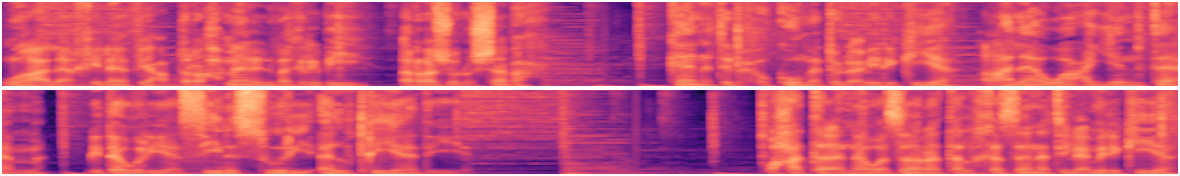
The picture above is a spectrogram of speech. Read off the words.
وعلى خلاف عبد الرحمن المغربي الرجل الشبح كانت الحكومة الأمريكية على وعي تام بدور ياسين السوري القيادي. وحتى أن وزارة الخزانة الأمريكية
